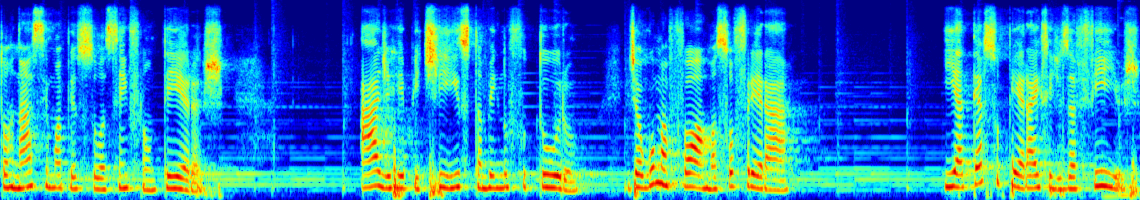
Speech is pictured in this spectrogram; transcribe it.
tornar-se uma pessoa sem fronteiras há de repetir isso também no futuro. De alguma forma, sofrerá e até superar esses desafios,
